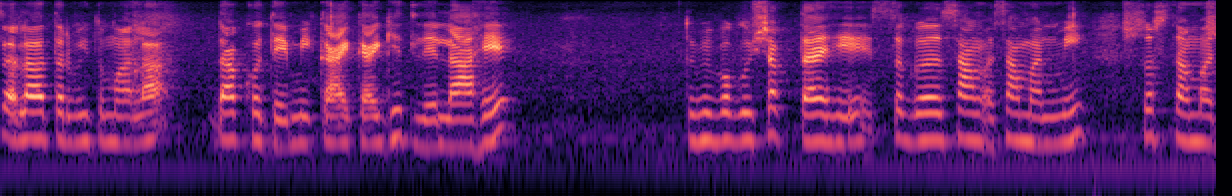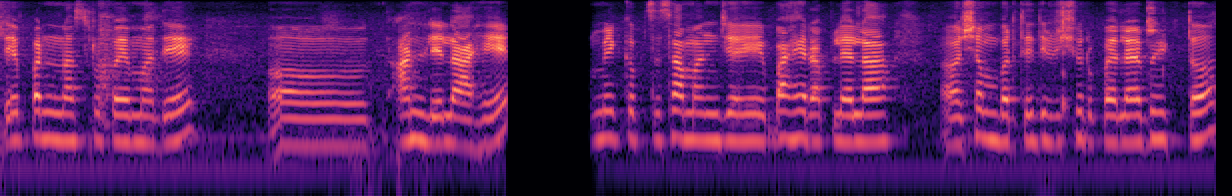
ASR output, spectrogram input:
चला तर मी तुम्हाला दाखवते मी काय काय घेतलेलं आहे. तुम्ही बघू शकता हे सगळं साम सामान मी स्वस्तामध्ये पन्नास रुपयामध्ये आणलेलं आहे. मेकअपचं सामान जे बाहेर आपल्याला शंभर ते दीडशे रुपयाला भेटतं.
